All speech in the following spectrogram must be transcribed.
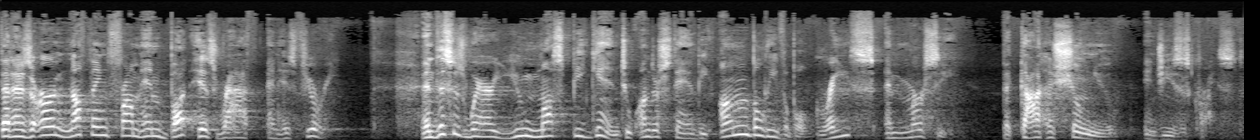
that has earned nothing from him but his wrath and his fury. And this is where you must begin to understand the unbelievable grace and mercy that God has shown you in Jesus Christ.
